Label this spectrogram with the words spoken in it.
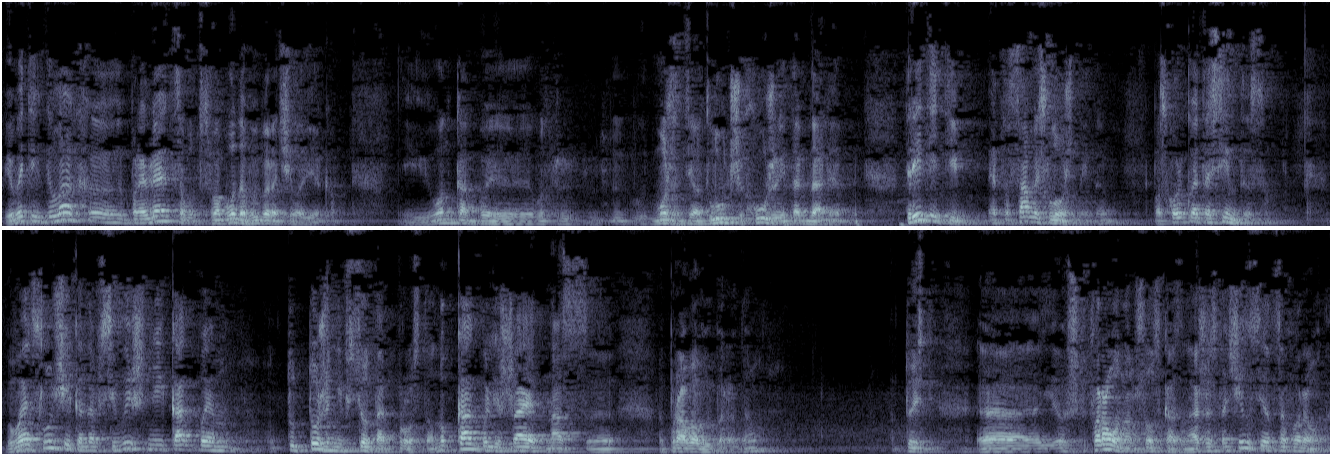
И в этих делах э, проявляется вот свобода выбора человека. И он как бы вот, может сделать лучше, хуже и так далее. Третий тип – это самый сложный, да? поскольку это синтез. Бывают случаи, когда Всевышний как бы, тут тоже не все так просто, но как бы лишает нас э, права выбора. Да? То есть э, фараоном что сказано? Ожесточил сердце фараона.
